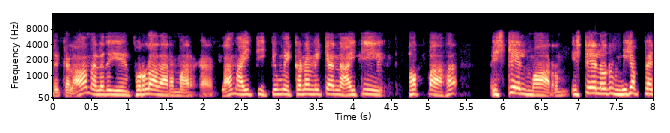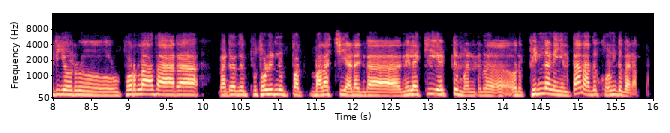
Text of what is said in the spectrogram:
இருக்கலாம் அல்லது பொருளாதாரமாக இருக்கலாம். ஐடிக்கும் எக்கனாமிக் அண்ட் ஐடி ஹப்பாக இஸ்ரேல் மாறும். இஸ்ரேல் ஒரு மிகப்பெரிய ஒரு பொருளாதார மற்றது தொழில்நுட்ப வளர்ச்சி அடைந்த நிலைக்கு எட்டும் என்ற ஒரு பின்னணியில் தான் அது கொண்டு வரப்படும்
